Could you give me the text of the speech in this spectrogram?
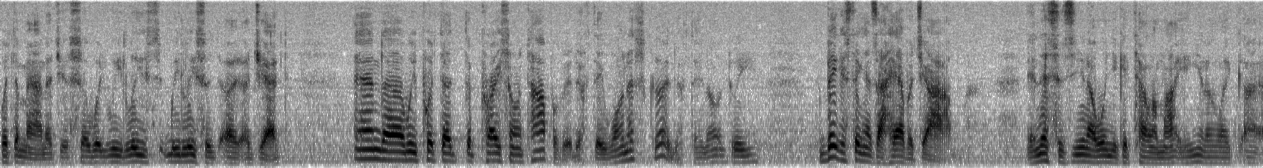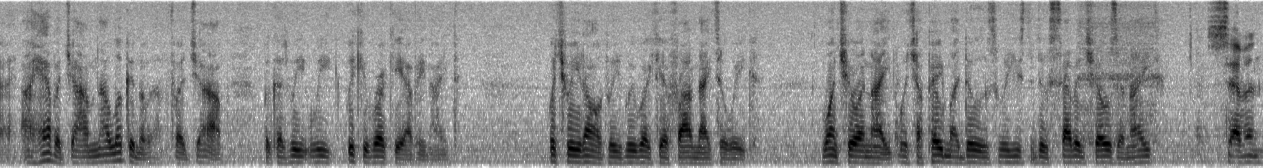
with the manager, so we, we lease we lease a, a, a jet, and uh, we put that the price on top of it. If they want us, good. If they don't, we. The biggest thing is I have a job, and this is you know when you could tell them I you know like I, I have a job. I'm not looking for a job because we, we, we could work here every night, which we don't. We, we work here five nights a week, one show a night, which I paid my dues. We used to do seven shows a night. Seven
